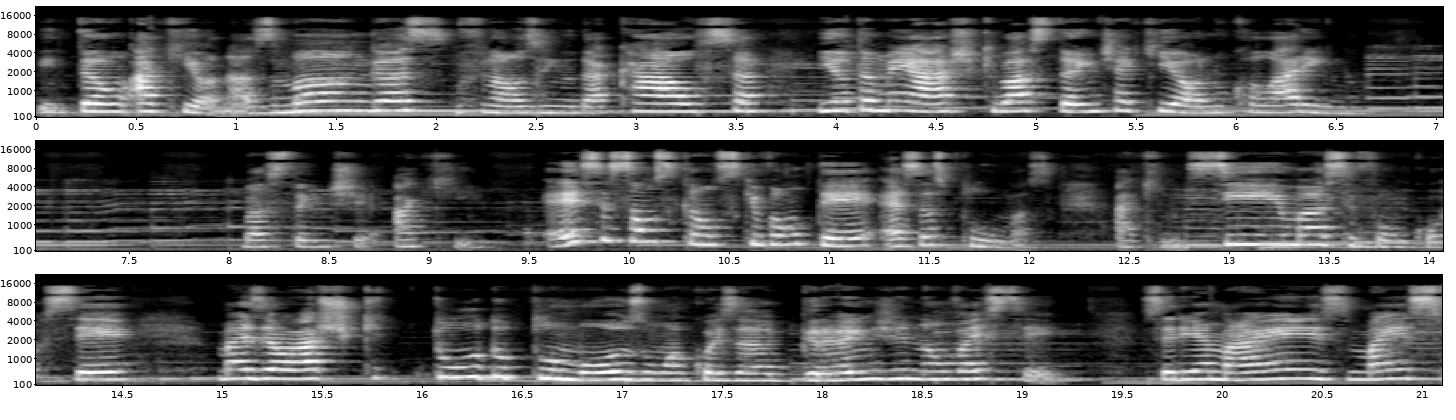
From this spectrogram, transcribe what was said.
Então, aqui, ó, nas mangas, no finalzinho da calça. E eu também acho que bastante aqui, ó, no colarinho. Bastante aqui. Esses são os cantos que vão ter essas plumas. Aqui em cima, se for um corset, mas eu acho que tudo plumoso, uma coisa grande, não vai ser. Seria mais, mais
